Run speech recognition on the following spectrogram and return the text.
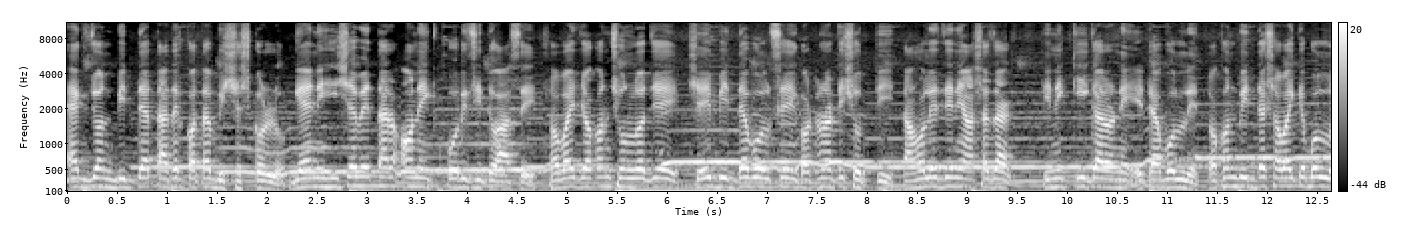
একজন বিদ্যা তাদের কথা বিশ্বাস করল। জ্ঞানী হিসেবে তার অনেক পরিচিত আছে। সবাই যখন শুনলো যে সেই বিদ্যা বলছে ঘটনাটি সত্যি, তাহলে জেনে আসা যাক তিনি কি কারণে এটা বললেন। তখন বিদ্যা সবাইকে বলল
